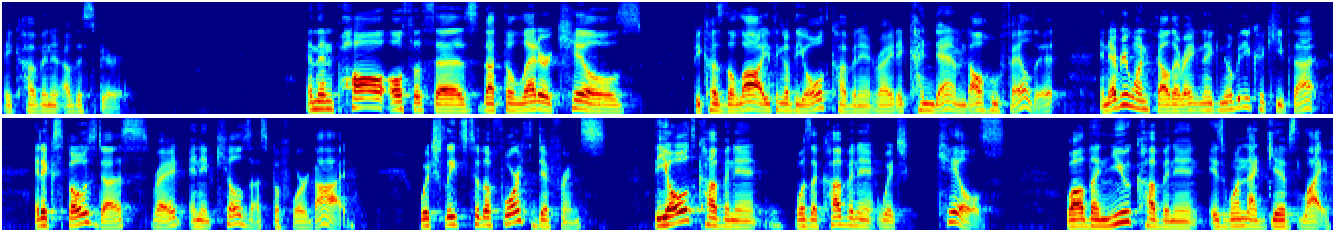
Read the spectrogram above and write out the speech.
A covenant of the Spirit. And then Paul also says that the letter kills, because the law, you think of the old covenant, right? It condemned all who failed it. And everyone failed it, right? Like nobody could keep that. It exposed us, right? And it kills us before God. Which leads to the fourth difference. The old covenant was a covenant which kills, while the new covenant is one that gives life,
